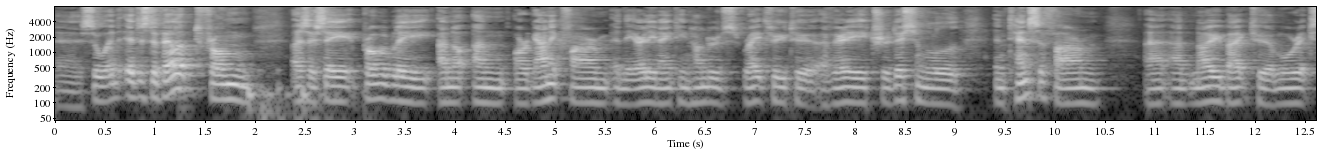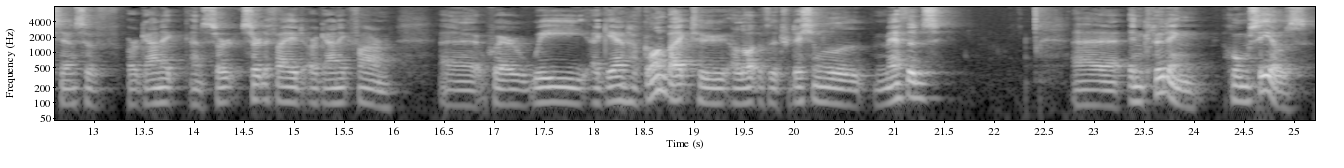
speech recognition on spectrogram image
Uh, so it, it has developed from, as I say, probably an, an organic farm in the early 1900s right through to a very traditional intensive farm uh, and now back to a more extensive organic and cert- certified organic farm. Uh, where we again have gone back to a lot of the traditional methods, uh, including home sales.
